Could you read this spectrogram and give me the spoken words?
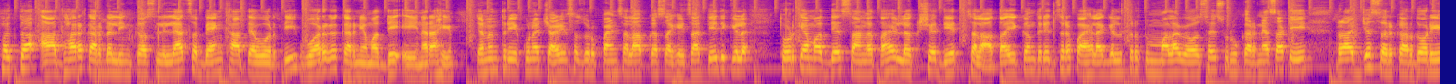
फक्त आधार कार्ड लिंक असलेल्याच बँक खात्यावरती वर्ग करण्यामध्ये येणार आहे. त्यानंतर एकूण चाळीस हजार रुपयांचा लाभ कसा घ्यायचा ते देखील थोडक्यामध्ये सांगत आहे. लक्ष देत चला. आता एकंदरीत जर पाहायला गेलं तर तुम्हाला व्यवसाय सुरू करण्यासाठी राज्य सरकारद्वारे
